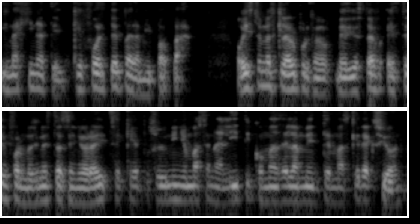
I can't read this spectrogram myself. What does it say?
imagínate, qué fuerte para mi papá. Hoy estoy más claro porque me dio esta, esta información esta señora y sé que pues, soy un niño más analítico, más de la mente, más que de acción,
